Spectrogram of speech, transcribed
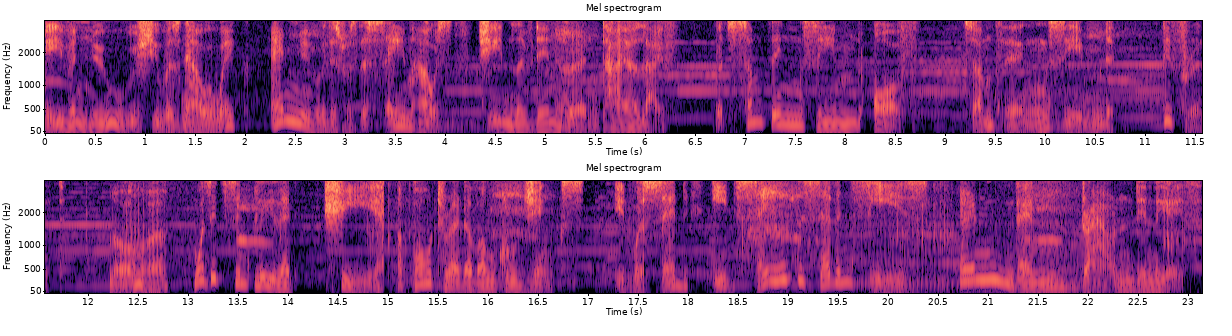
Even knew she was now awake and knew this was the same house she'd lived in her entire life. But something seemed off. Something seemed different. Or was it simply that she, a portrait of Uncle Jinx, it was said he'd sailed the seven seas and then drowned in the eighth?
